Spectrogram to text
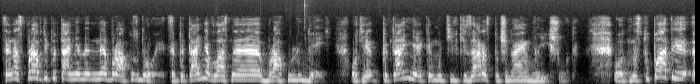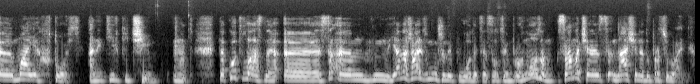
Це насправді питання не, не браку зброї, це питання власне браку людей. От як питання, яке ми тільки зараз починаємо вирішувати. От наступати е, має хтось, а не тільки чим. От так, от, власне, е, е, я на жаль змушений погодитися з цим прогнозом саме через наші недопрацювання.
